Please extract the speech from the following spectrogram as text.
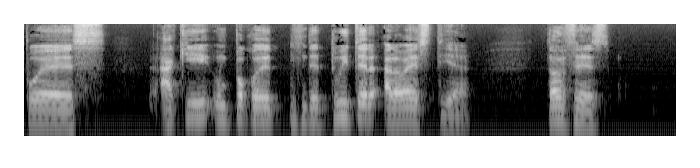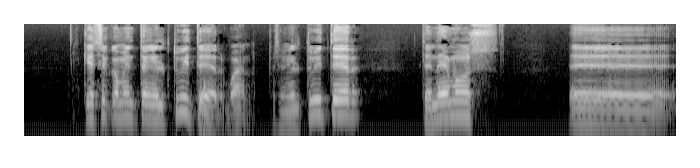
pues, aquí un poco de, Twitter a lo bestia. Entonces, ¿qué se comenta en el Twitter? Bueno, pues en el Twitter tenemos eh,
